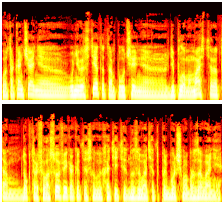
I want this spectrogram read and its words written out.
вот окончание университета, там, получение диплома мастера, там, доктора философии, как это, если вы хотите называть это при большем образовании,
